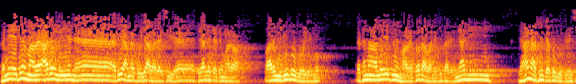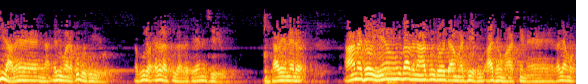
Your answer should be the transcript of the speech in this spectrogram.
ခဏိအတွင်းမှာပဲအားထုတ်နေရင်လည်းအရိယာမေဖို့ရတာလည်းရှိတယ်တရားလက်တဲ့တုန်းကတော့ပါရမီဓုပုဂ္ဂိုလ်တွေမို့တခဏလေးအတွင်းမှာပဲသောတာပန်ဖြစ်တာလည်းအများကြီးဉာဏ်နာဖြစ်တဲ့ပုဂ္ဂိုလ်တွေရှိတာပဲနော်အဲဒီမှာတော့ပုဂ္ဂိုလ်တွေအခုတော့အဲ့ဒါထူတာတော့တရားမရှိဘူးဒါပဲမဲ့လို့အာမထုတ်ရင်ဝိပဿနာကုသိုလ်တောင်မဖြစ်ဘူးအာထုံမှာဖြစ်မယ်ဒါကြောင့်မို့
